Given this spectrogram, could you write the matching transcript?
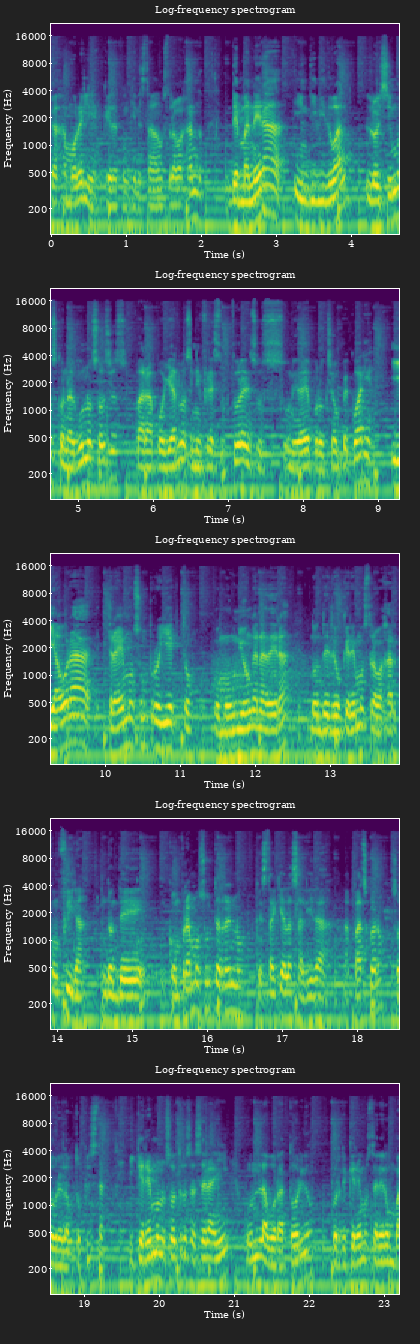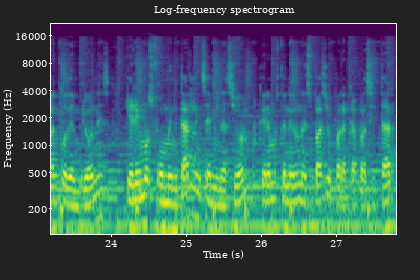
Caja Morelia, que era con quien estábamos trabajando. De manera individual lo hicimos con algunos socios para apoyarlos en infraestructura en sus unidades de producción pecuaria. Y ahora traemos un proyecto como Unión Ganadera donde lo queremos trabajar con FIRA, donde compramos un terreno que está aquí a la salida a Pátzcuaro, sobre la autopista, y queremos nosotros hacer ahí un laboratorio, porque queremos tener un banco de embriones, queremos fomentar la inseminación, queremos tener un espacio para capacitar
